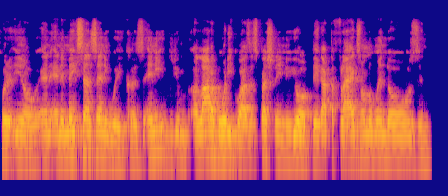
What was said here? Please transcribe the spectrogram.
put it, you know, and, and it makes sense anyway because any a lot of Boricuas, especially in New York, they got the flags on the windows, and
